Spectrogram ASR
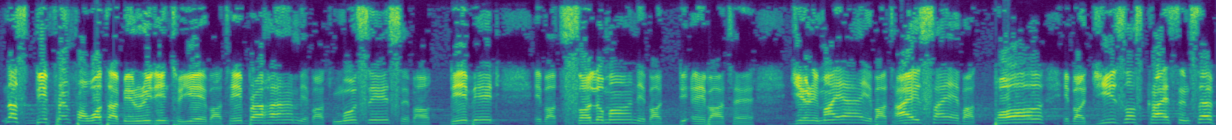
That's different from what I've been reading to you about Abraham, about Moses, about David, about Solomon, about, about uh, Jeremiah, about Isaiah, about Paul, about Jesus Christ himself.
